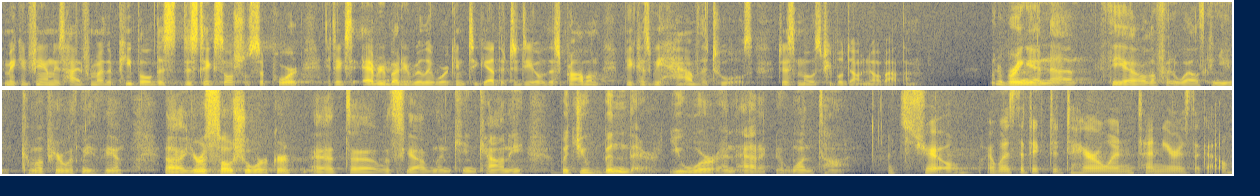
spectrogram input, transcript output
making families hide from other people. This, this takes social support. It takes everybody really working together to deal with this problem because we have the tools, just most people don't know about them. I want to bring in uh, Thea Oliphant Wells. Can you come up here with me, Thea? Uh, you're a social worker at, uh, with Seattle and King County, but you've been there. You were an addict at one time. It's true. I was addicted to heroin 10 years ago.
